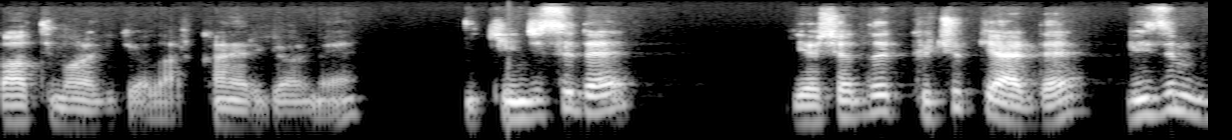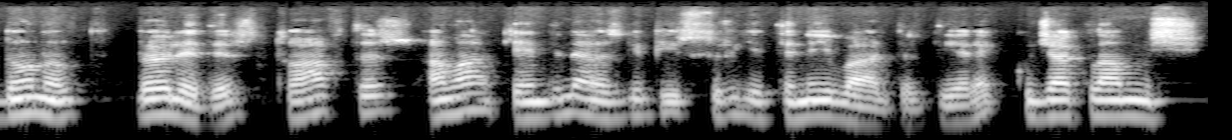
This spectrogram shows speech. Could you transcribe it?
Baltimore'a gidiyorlar Kaner'i görmeye. İkincisi de yaşadığı küçük yerde bizim Donald böyledir, tuhaftır ama kendine özgü bir sürü yeteneği vardır diyerek kucaklanmış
